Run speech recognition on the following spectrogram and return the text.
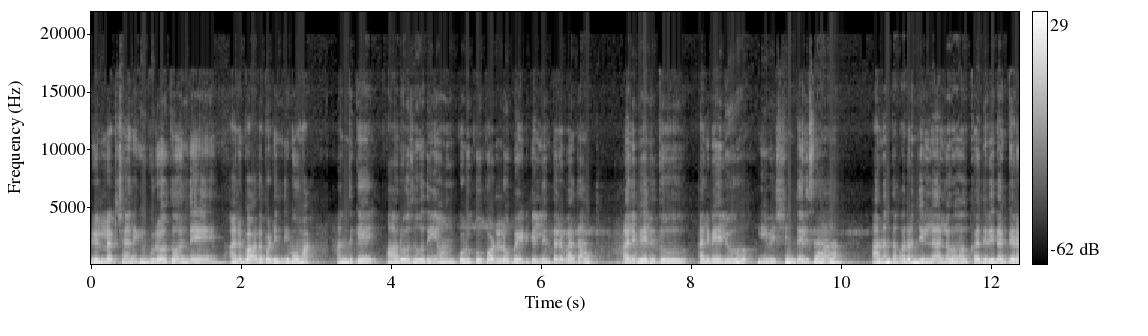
నిర్లక్ష్యానికి గురవుతోందే అని బాధపడింది ఉమ. అందుకే ఆ రోజు ఉదయం కొడుకు కొడలు బయటికి వెళ్ళిన తర్వాత అలివేలుతో అలివేలు ఈ విషయం తెలుసా? అనంతపురం జిల్లాలో కదిరి దగ్గర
